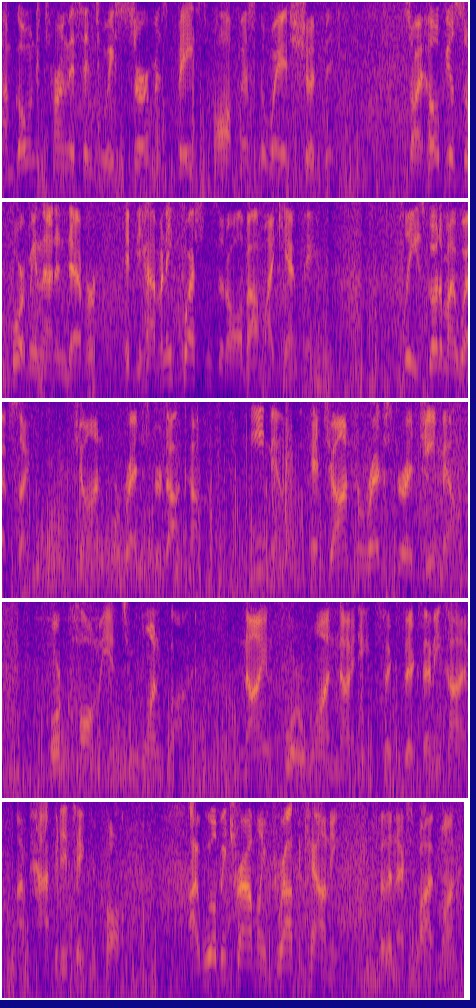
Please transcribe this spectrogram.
I'm going to turn this into a service-based office the way it should be. So I hope you'll support me in that endeavor. If you have any questions at all about my campaign, please go to my website, johnforregister.com. Email me at johnforregister at gmail or call me at 215 941 9866 anytime. I'm happy to take the call. I will be traveling throughout the county for the next five months.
